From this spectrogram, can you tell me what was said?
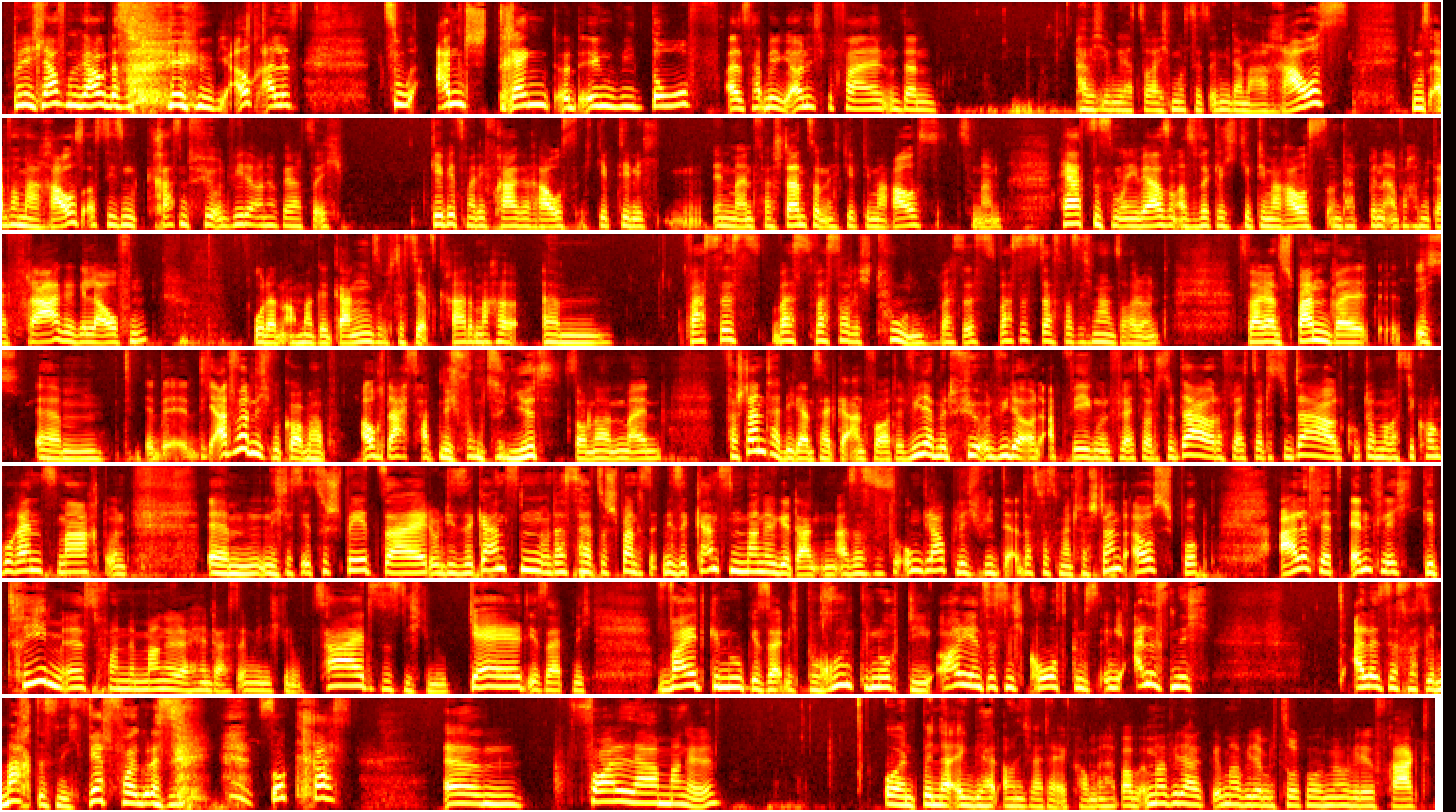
bin ich laufen gegangen. Das war irgendwie auch alles zu anstrengend und irgendwie doof. Also es hat mir auch nicht gefallen. Und dann habe ich irgendwie gedacht, so, ich muss jetzt irgendwie da mal raus. Ich muss einfach mal raus aus diesem krassen Für und Wider und habe gedacht, so, ich gebe jetzt mal die Frage raus. Ich gebe die nicht in meinen Verstand, sondern ich gebe die mal raus zu meinem Herzen, zum Universum. Also wirklich, ich gebe die mal raus und hab, bin einfach mit der Frage gelaufen oder auch mal gegangen, so wie ich das jetzt gerade mache. Ähm, was ist, was, was soll ich tun? Was ist, was ist das, was ich machen soll? Und es war ganz spannend, weil ich ähm, die Antwort nicht bekommen habe. Auch das hat nicht funktioniert, sondern mein Verstand hat die ganze Zeit geantwortet. Wieder mit für und wieder und abwägen und vielleicht solltest du da oder vielleicht solltest du da und guck doch mal, was die Konkurrenz macht und ähm, nicht, dass ihr zu spät seid und diese ganzen, und das ist halt so spannend, diese ganzen Mangelgedanken. Also es ist so unglaublich, wie das, was mein Verstand ausspuckt, alles letztendlich getrieben ist von einem Mangel dahinter. Es ist irgendwie nicht genug Zeit, es ist nicht genug Geld, ihr seid nicht weit genug, ihr seid nicht berühmt genug, die Audience ist nicht groß genug, ist irgendwie alles nicht alles das, was ihr macht, ist nicht wertvoll. Das ist so krass ähm, voller Mangel und bin da irgendwie halt auch nicht weitergekommen. Habe aber immer wieder, immer wieder mich zurückgeholt, immer wieder gefragt,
